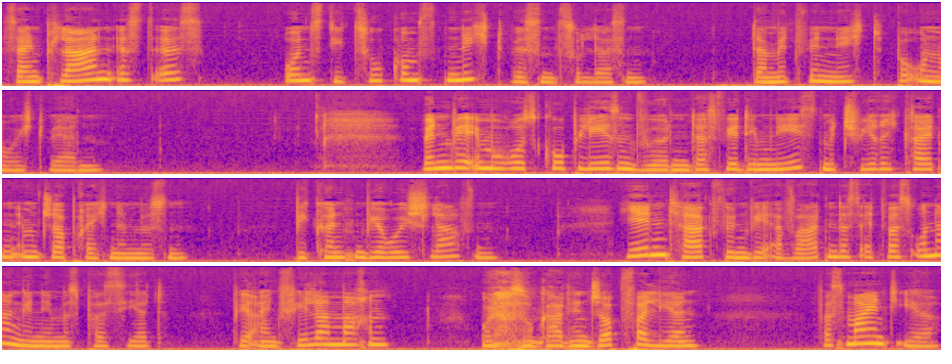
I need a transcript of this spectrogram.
Sein Plan ist es, uns die Zukunft nicht wissen zu lassen, damit wir nicht beunruhigt werden. Wenn wir im Horoskop lesen würden, dass wir demnächst mit Schwierigkeiten im Job rechnen müssen, wie könnten wir ruhig schlafen? Jeden Tag würden wir erwarten, dass etwas Unangenehmes passiert, wir einen Fehler machen oder sogar den Job verlieren. Was meint ihr?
